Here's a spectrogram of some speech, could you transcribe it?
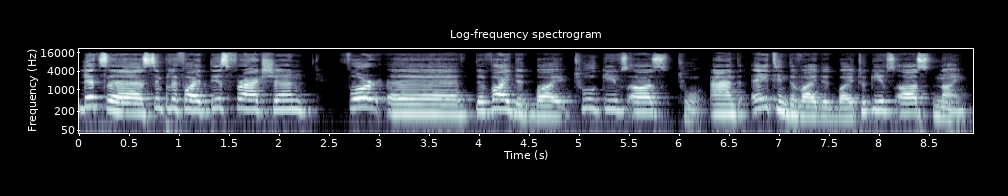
Let's uh, simplify this fraction. 4 uh, divided by 2 gives us 2 and 18 divided by 2 gives us 9.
